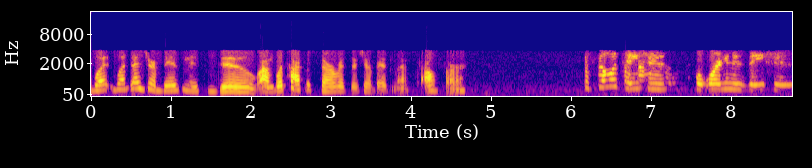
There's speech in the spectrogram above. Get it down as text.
what what does your business do? Um, what type of services your business offer? Facilitation for organizations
